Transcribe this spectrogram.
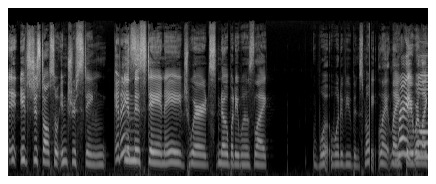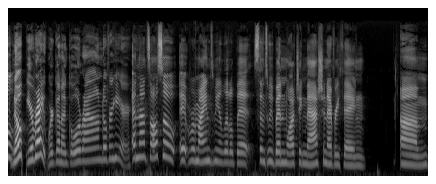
it, it's just also interesting It in this day and age where it's nobody was like what what have you been smoking like like Right, they were well- like nope you're right we're gonna go around over here And that's also it reminds me a little bit since we've been watching MASH and everything. Um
